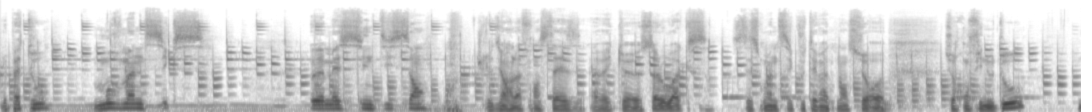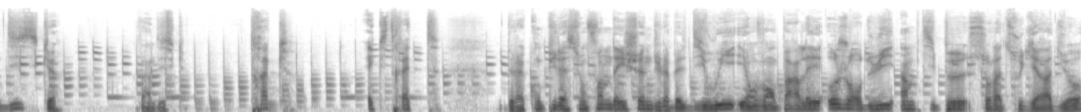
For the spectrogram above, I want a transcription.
Le patou. Movement 6. EMS Cinti 100. Je le dis en la française avec euh, Solwax. C'est ce qu'on vient de s'écouter maintenant sur, euh, sur Confinutu. Disque. Enfin, disque. Track. Extraite de la compilation Foundation du label Diwi et on va en parler aujourd'hui un petit peu sur la Tsugi Radio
